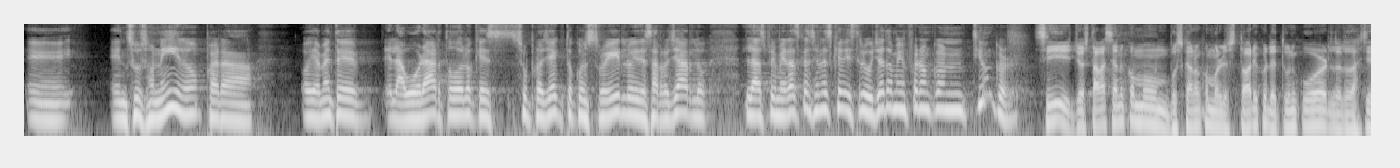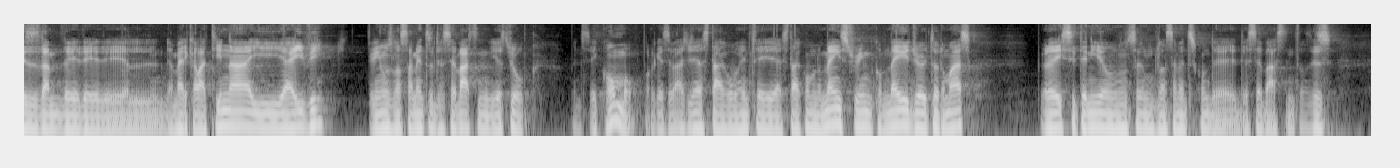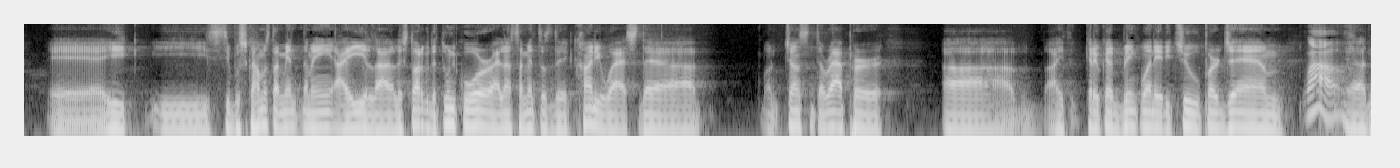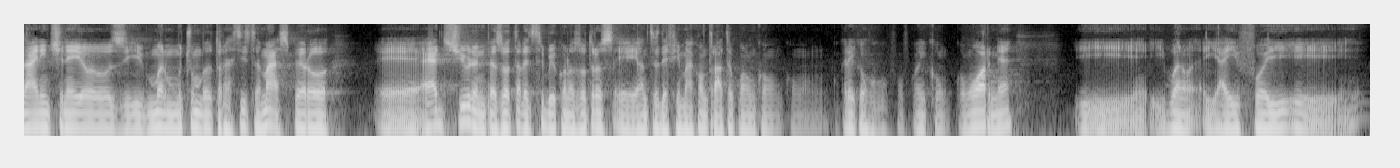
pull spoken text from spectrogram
eh, en su sonido para, obviamente, elaborar todo lo que es su proyecto, construirlo y desarrollarlo, las primeras canciones que distribuyó también fueron con TuneCore. Sí, yo estaba haciendo como, buscando como el histórico de TuneCore, de los artistas de, de- América Latina y ahí vi, teníamos lanzamientos de Sebastián y yo pensé, ¿cómo? Porque Sebastián ya está, obviamente, ya está como mainstream, con Major y todo más, pero ahí sí tenía unos, unos lanzamientos de, de Sebastián, entonces... eh, y, y si buscamos también, también ahí la, el histórico de TuneCore, hay lanzamientos de Kanye West, de uh, bueno, Chance the Rapper, uh, hay- creo que Blink-182, Pearl Jam, ¡Wow! eh, Nine Inch Nails y bueno, muchos otros artistas más, pero eh, Ed Sheeran empezó a distribuir con nosotros eh, antes de firmar contrato con, con, con, creo que con, con, con- con Warner y, y bueno, y ahí fue, y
